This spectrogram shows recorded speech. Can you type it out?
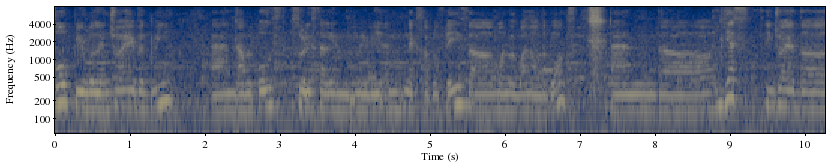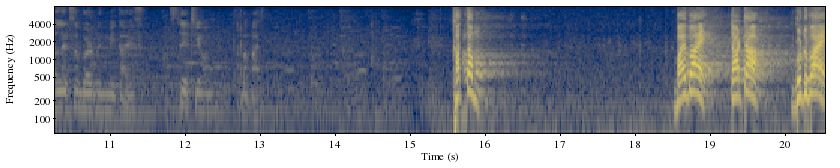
hope you will enjoy with me and I will post slowly slowly in maybe in next couple of days uh, one by one all the blogs and uh, yes enjoy the Luxembourg with me guys stay tuned bye bye खत्म बाय बाय टाटा गुड बाय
